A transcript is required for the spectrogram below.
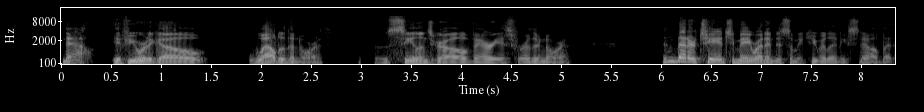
Now if you were to go well to the north, the Selinsgrove areas further north, then better chance you may run into some accumulating snow. But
